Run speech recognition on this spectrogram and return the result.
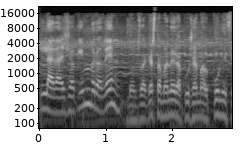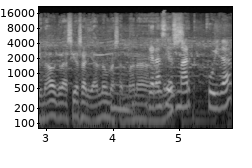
la de Joaquim Brodent. Doncs d'aquesta manera posem el punt i final. Gràcies, Ariadna, una setmana Mm, Gràcies, més. Marc, cuida't.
